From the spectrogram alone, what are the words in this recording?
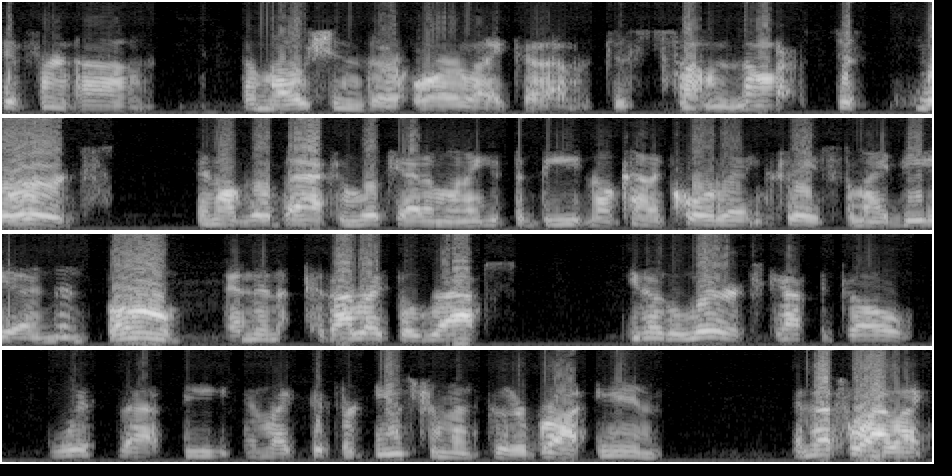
different um, emotions or or like um, just something not just words. And I'll go back and look at them when I get the beat, and I'll kind of correlate and create some idea, and then boom, and then because I write the raps, you know, the lyrics have to go with that beat and like different instruments that are brought in. And that's why I like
